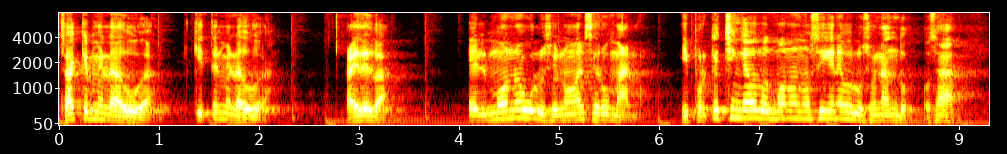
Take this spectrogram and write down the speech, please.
sáquenme la duda, quítenme la duda. Ahí les va. El mono evolucionó al ser humano. ¿Y por qué chingados los monos no siguen evolucionando? O sea,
